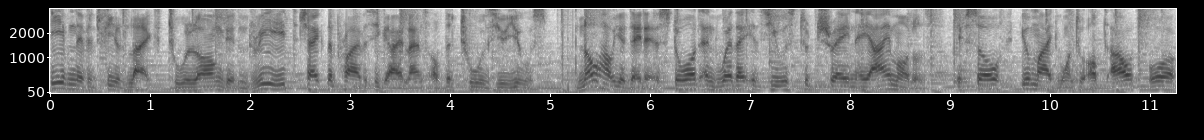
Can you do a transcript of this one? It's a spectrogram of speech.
even if it feels like too long didn't read, check the privacy guidelines of the tools you use. Know how your data is stored and whether it's used to train AI models. If so, you might want to opt out or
